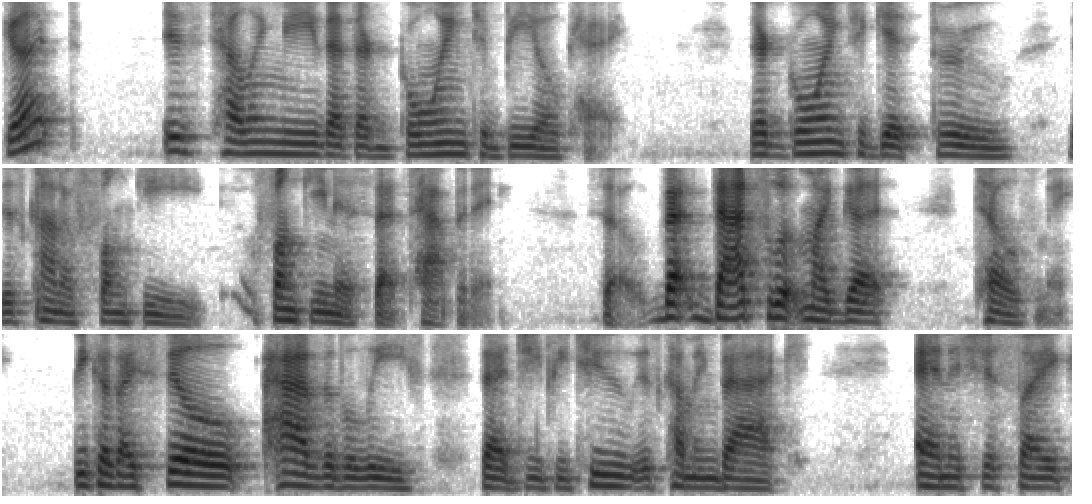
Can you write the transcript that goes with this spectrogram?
gut is telling me that they're going to be okay. They're going to get through this kind of funky funkiness that's happening. So that that's what my gut tells me because I still have the belief that GP2 is coming back and it's just like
